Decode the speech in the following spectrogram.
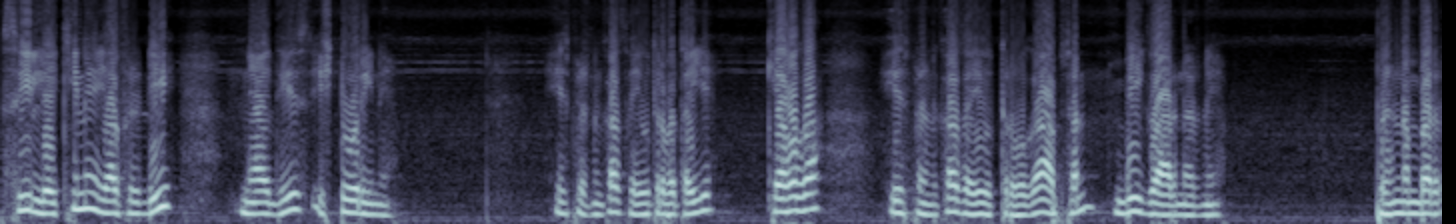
सी लेखी ने या फिर डी न्यायाधीश स्टोरी ने। इस प्रश्न का सही उत्तर बताइए। क्या होगा? इस प्रश्न का सही उत्तर होगा ऑप्शन बी गार्नर ने। प्रश्न नंबर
